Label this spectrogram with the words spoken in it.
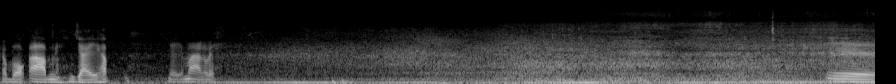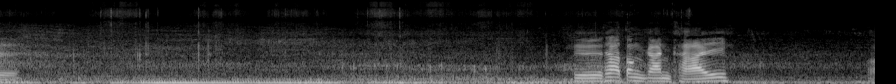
กระบอกอาร์มนี่ใหญ่ครับ ใหญ่มากเลย เออคือถ้าต้องการขายก็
